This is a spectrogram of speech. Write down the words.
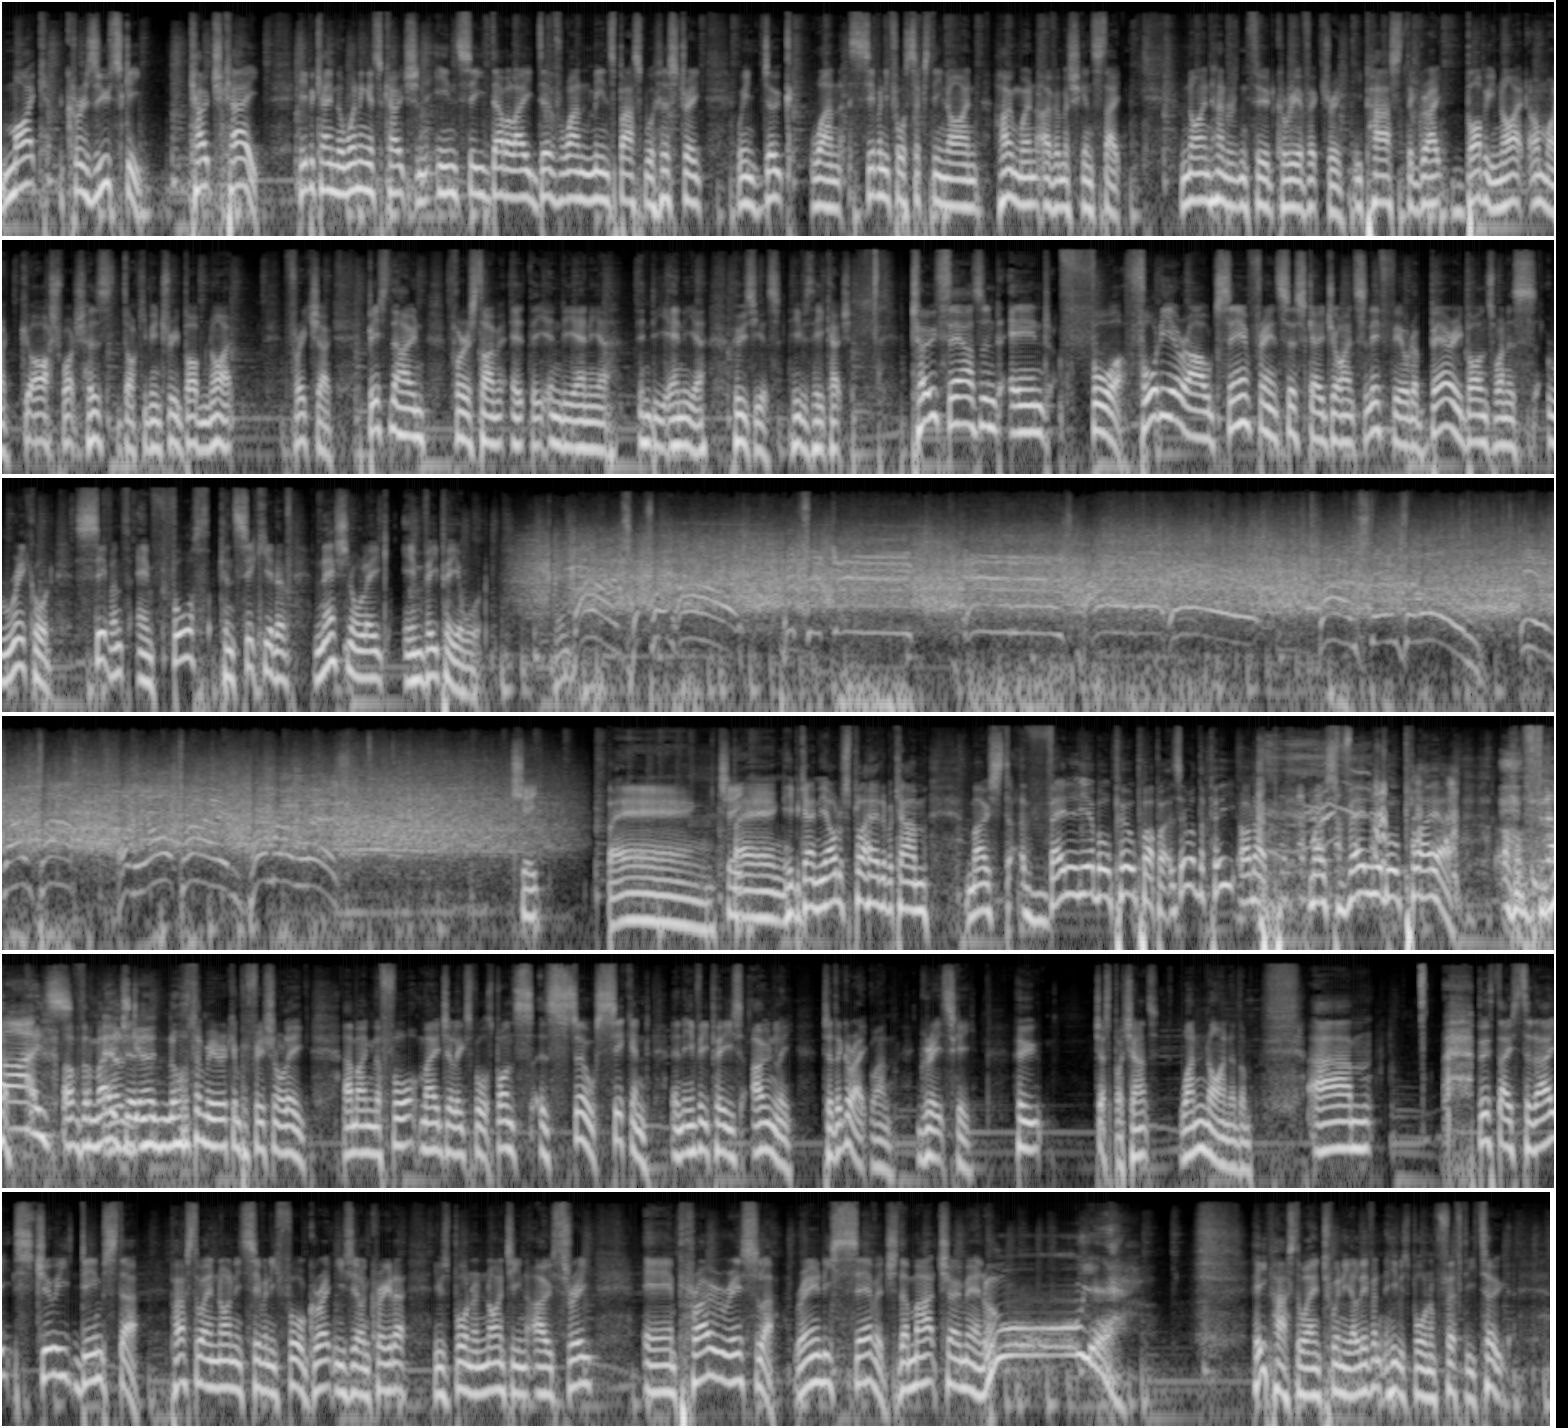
Mike Krzyzewski, Coach K. He became the winningest coach in NCAA Div 1 men's basketball history when Duke won 74 69 home win over Michigan State. 903rd career victory. He passed the great Bobby Knight. Oh my gosh, watch his documentary, Bob Knight. Freak show. Best known for his time at the Indiana Indiana Hoosiers. He was the head coach. 2004, 40 year old San Francisco Giants left fielder Barry Bonds won his record seventh and fourth consecutive National League MVP award. And Bonds hits one high. It's a deep. It is out of here. Bonds stands alone. He is on top of the all-time home run list. Cheat. Bang. Cheat. Bang. He became the oldest player to become most valuable pill popper. Is that what the P? Oh, no. most valuable player of the, Nice. of the major. North American Professional League. Among the four major league sports, Bonds is still second in MVPs only to the great one, Gretzky, who, just by chance, won nine of them. Um, birthdays today. Stewie Dempster passed away in 1974. Great New Zealand cricketer. He was born in 1903. And pro wrestler Randy Savage, the Macho Man. Oh yeah. He passed away in 2011. He was born in 52.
